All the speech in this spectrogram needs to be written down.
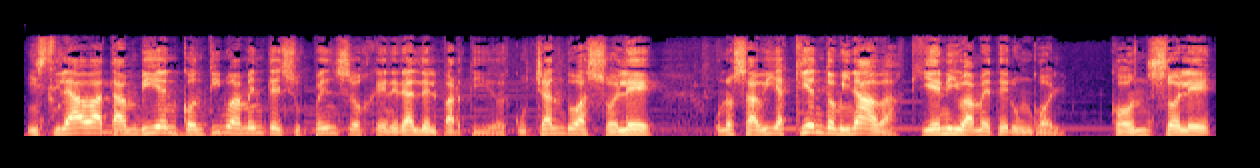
instilaba también continuamente el suspenso general del partido. Escuchando a Solé, uno sabía quién dominaba, quién iba a meter un gol. Con Solé,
